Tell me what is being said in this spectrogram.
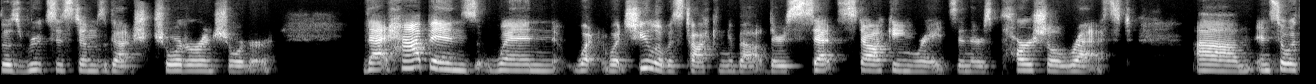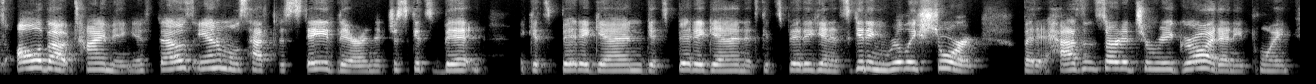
Those root systems got shorter and shorter. That happens when what, what Sheila was talking about, there's set stocking rates and there's partial rest. Um, and so it's all about timing. If those animals have to stay there and it just gets bit it gets bit again, gets bit again, it gets bit again. It's getting really short, but it hasn't started to regrow at any point.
